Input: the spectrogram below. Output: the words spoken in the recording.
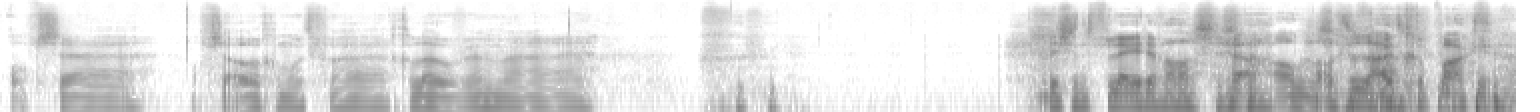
op zijn ogen moet eh, geloven, maar... is in het verleden wel eens eh, anders, gegaan. uitgepakt. Ja.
